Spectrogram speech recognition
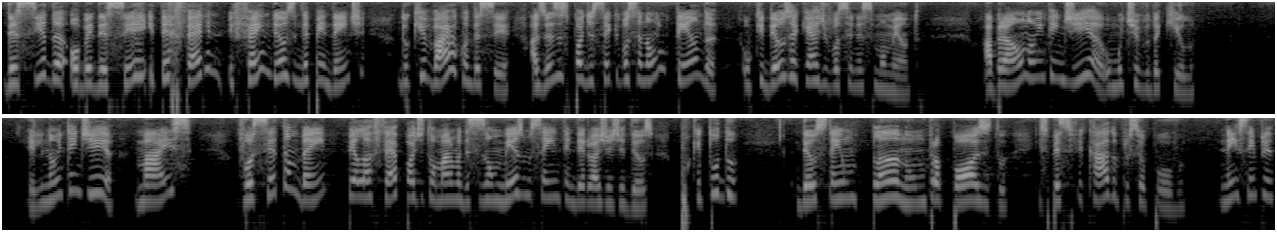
Decida obedecer e ter fé, fé em Deus, independente do que vai acontecer. Às vezes pode ser que você não entenda o que Deus requer de você nesse momento. Abraão não entendia o motivo daquilo. Ele não entendia, mas você também, pela fé, pode tomar uma decisão mesmo sem entender o agir de Deus, porque tudo Deus tem um plano, um propósito especificado para o seu povo. Nem sempre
